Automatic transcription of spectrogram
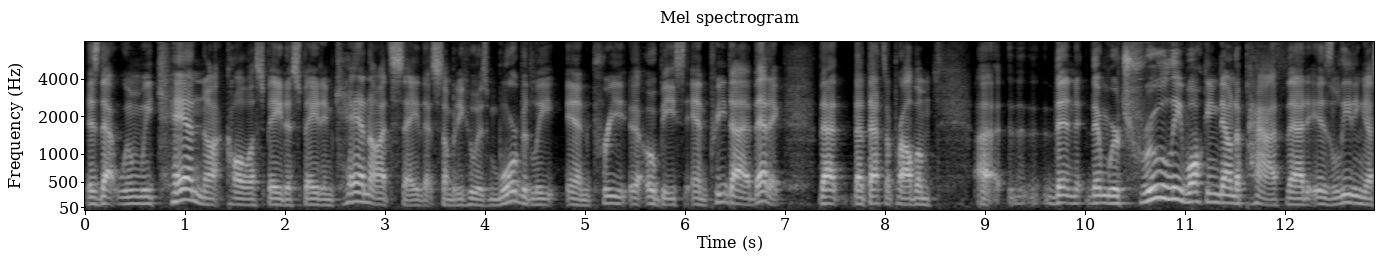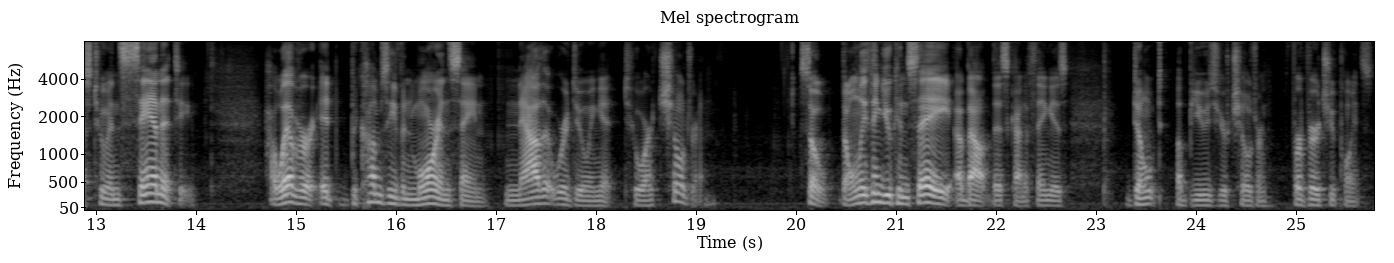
is that when we cannot call a spade a spade and cannot say that somebody who is morbidly and pre uh, obese and pre-diabetic, that, that that's a problem, uh, then, then we're truly walking down a path that is leading us to insanity. However, it becomes even more insane now that we're doing it to our children. So the only thing you can say about this kind of thing is don't abuse your children for virtue points.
